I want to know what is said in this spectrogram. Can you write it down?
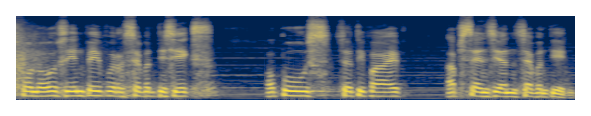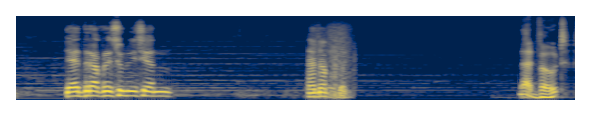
As follows in favor 76, opposed 35, abstention 17. The draft resolution adopted. That vote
